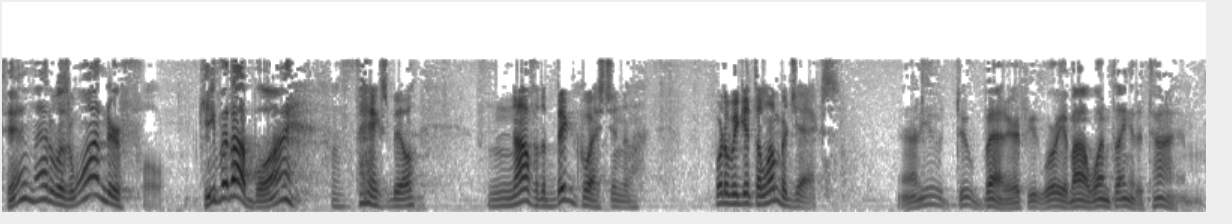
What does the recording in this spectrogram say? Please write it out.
Tim, that was wonderful. Keep it up, boy. Thanks, Bill. Now for the big question. Uh, Where do we get the lumberjacks? Now, you'd do better if you'd worry about one thing at a time.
